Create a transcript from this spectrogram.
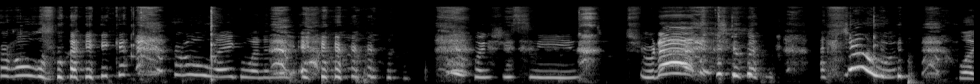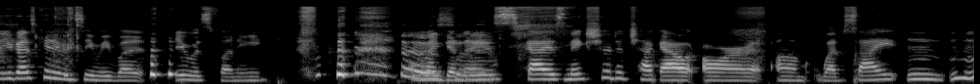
Her whole leg, her whole leg went in the air when she sneezed. True that. Well, you guys can't even see me, but it was funny. Oh my goodness. Guys, make sure to check out our um, website. Mm-hmm.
